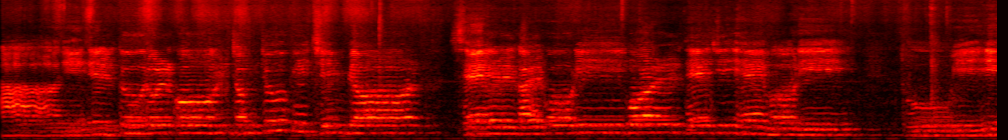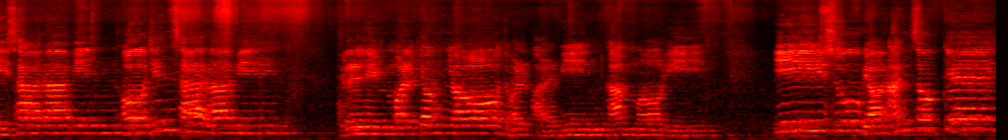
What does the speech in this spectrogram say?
아니 일두를 곤 점주 비친 별. 셀갈고리 볼 돼지 해머리. 두이 사람인 어진 사람인. 들림 멀경 여덟 팔민 간머리. 이수변 안석계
